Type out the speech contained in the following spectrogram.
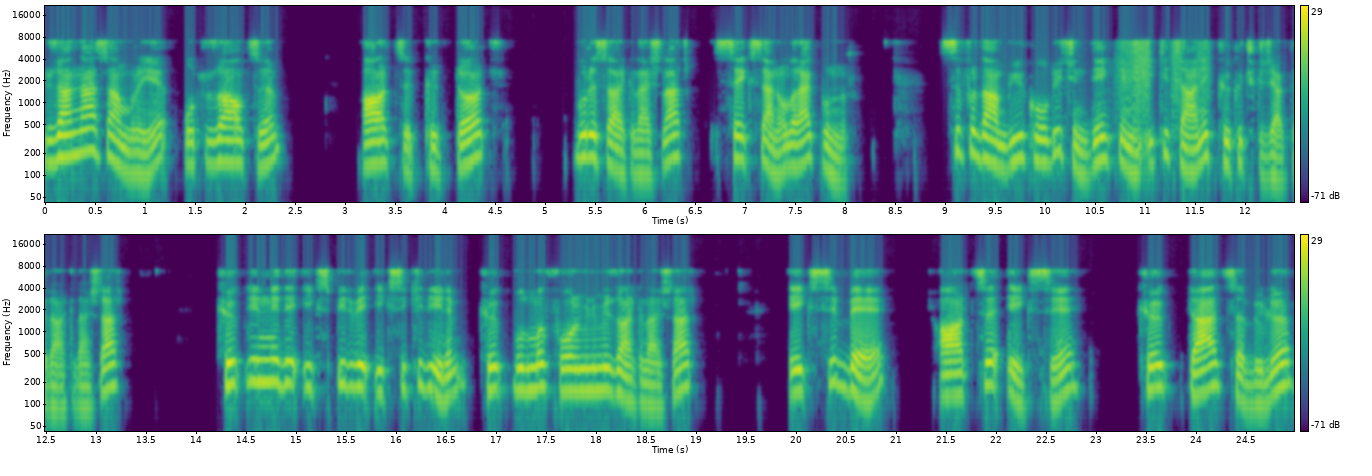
Düzenlersem burayı 36 artı 44 burası arkadaşlar 80 olarak bulunur. Sıfırdan büyük olduğu için denklemin iki tane kökü çıkacaktır arkadaşlar. Köklerine de x1 ve x2 diyelim. Kök bulma formülümüz arkadaşlar. Eksi b artı eksi kök delta bölü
